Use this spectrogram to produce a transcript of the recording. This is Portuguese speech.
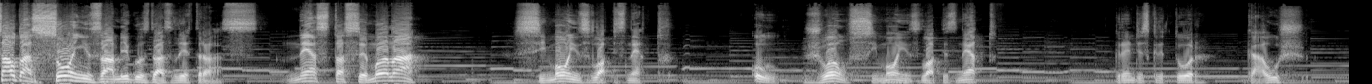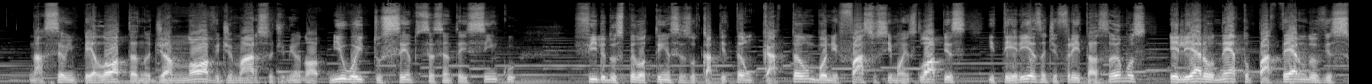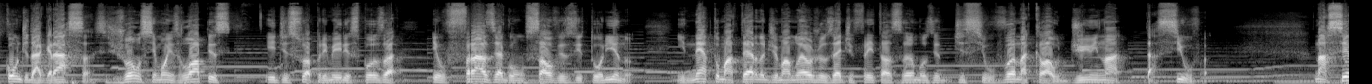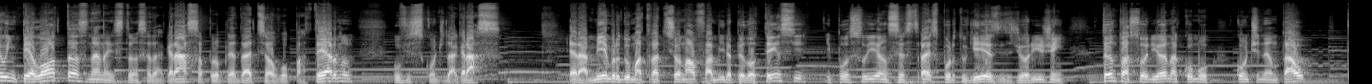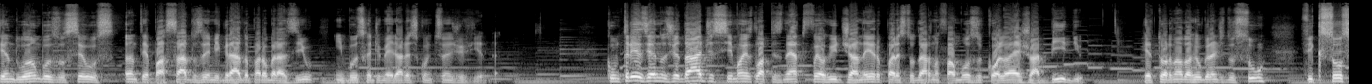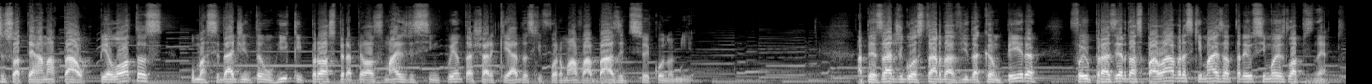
Saudações, amigos das letras! Nesta semana, Simões Lopes Neto, ou João Simões Lopes Neto, grande escritor gaúcho, nasceu em Pelota no dia 9 de março de 1865, filho dos pelotenses o capitão Catão Bonifácio Simões Lopes e Teresa de Freitas Ramos. Ele era o neto paterno do Visconde da Graça, João Simões Lopes, e de sua primeira esposa Eufrásia Gonçalves Vitorino, e neto materno de Manuel José de Freitas Ramos e de Silvana Claudina da Silva. Nasceu em Pelotas, né, na Estância da Graça, propriedade de seu avô paterno, o Visconde da Graça. Era membro de uma tradicional família pelotense e possuía ancestrais portugueses de origem tanto açoriana como continental, tendo ambos os seus antepassados emigrado para o Brasil em busca de melhores condições de vida. Com 13 anos de idade, Simões Lopes Neto foi ao Rio de Janeiro para estudar no famoso Colégio Abílio. Retornando ao Rio Grande do Sul, fixou-se em sua terra natal, Pelotas, uma cidade então rica e próspera pelas mais de 50 charqueadas que formavam a base de sua economia. Apesar de gostar da vida campeira, foi o prazer das palavras que mais atraiu Simões Lopes Neto.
